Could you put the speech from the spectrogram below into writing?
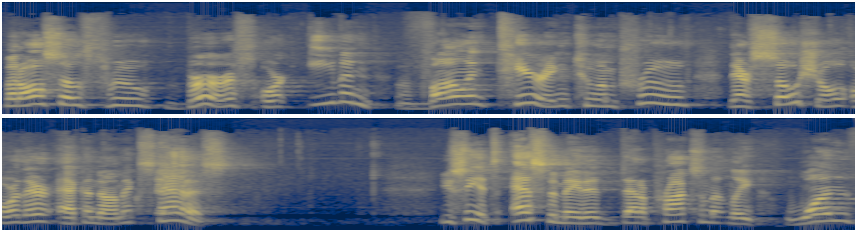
but also through birth or even volunteering to improve their social or their economic status. You see, it's estimated that approximately one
